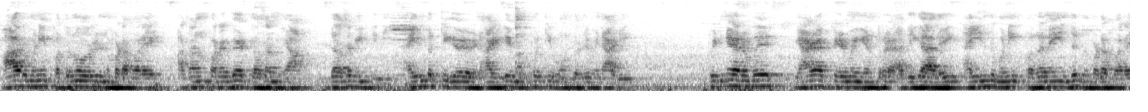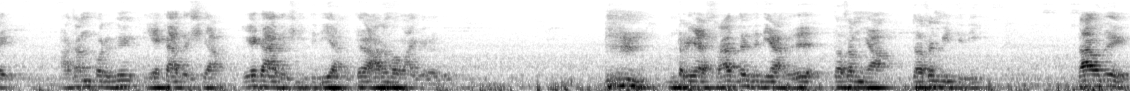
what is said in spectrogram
ஆறு மணி பதினோரு நிமிடம் வரை. அதன் பிறகு தசம்யாம். தசமி திதி. ஐம்பத்தி ஏழு நாழிகை முப்பத்தி ஒன்பது வினாடி. பின்னிரவு வியாழக்கிழமை என்ற அதிகாலை ஐந்து மணி பதினைந்து நிமிடம் வரை. அதன் பிறகு ஏகாதசியாம் ஏகாதசி திதியானது ஆரம்பமாகிறது. இன்றைய சிராத்த திதியானது தசம்யாம் தசமி திதி. அதாவது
